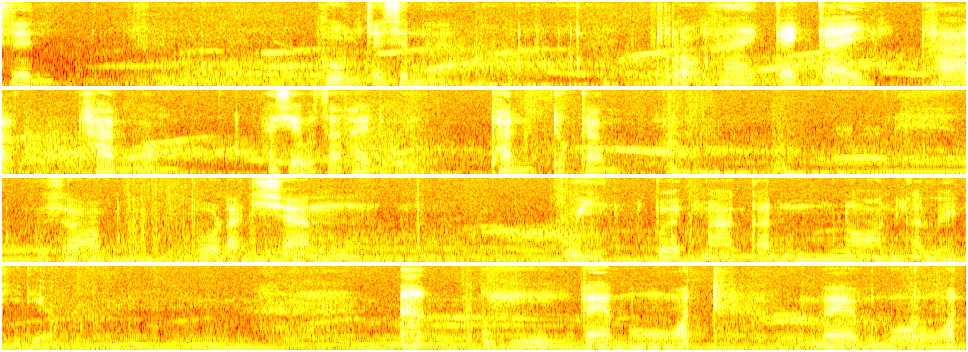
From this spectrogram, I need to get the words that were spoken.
เซนภูมิใจเสนอ ร้องไห้ไกลๆ ภาคพานมอง ให้เสียงภาษาไทยด้วยพันธุกรรมวิศวโปรดักชั่นอุ้ย เปิดมากันนอนกันเลยทีเดียวแบมอดแบมอด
